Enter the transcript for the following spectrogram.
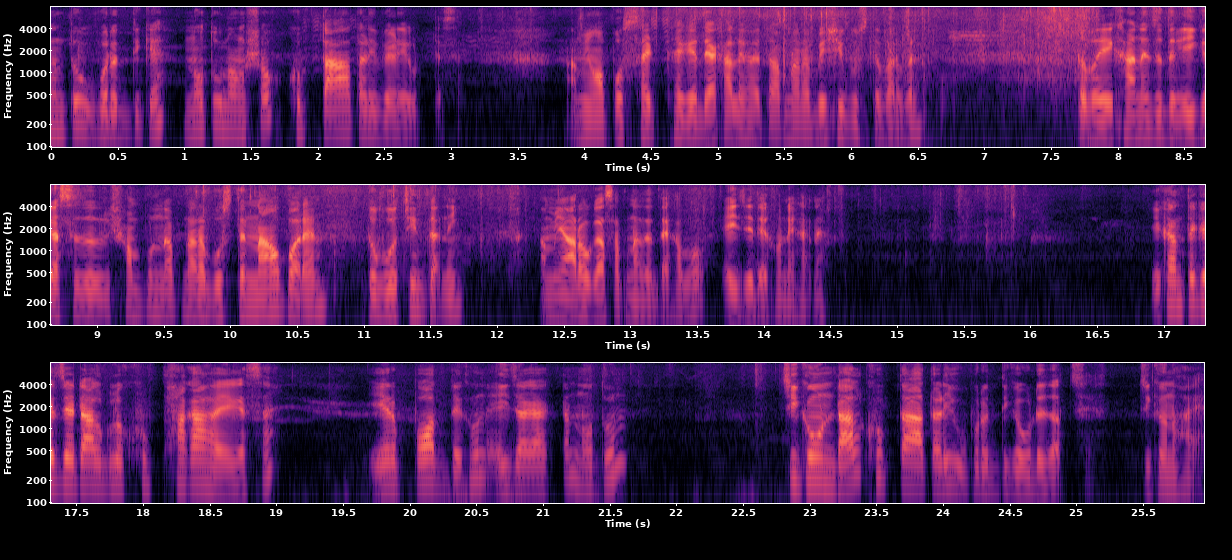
কিন্তু উপরের দিকে নতুন অংশ খুব তাড়াতাড়ি বেড়ে উঠতেছে। আমি অপর সাইড থেকে দেখালে হয়তো আপনারা বেশি বুঝতে পারবেন। তবে এখানে যদি এই গাছে যদি সম্পূর্ণ আপনারা বুঝতে নাও পারেন, তবুও চিন্তা নেই, আমি আরও গাছ আপনাদের দেখাবো। এই যে দেখুন এখানে। এখান থেকে যে ডালগুলো খুব ফাঁকা হয়ে গেছে এরপর দেখুন, এই জায়গায় একটা নতুন চিকন ডাল খুব তাড়াতাড়ি উপরের দিকে উঠে যাচ্ছে, চিকন হয়ে।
